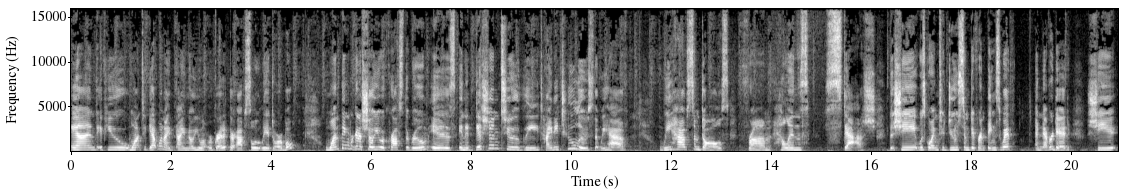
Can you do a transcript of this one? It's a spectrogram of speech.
And if you want to get one, I, I know you won't regret it. They're absolutely adorable. One thing we're gonna show you across the room is in addition to the tiny Tooloos that we have, we have some dolls from Helen's stash that she was going to do some different things with and never did. She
